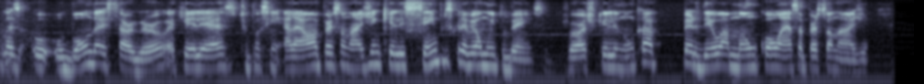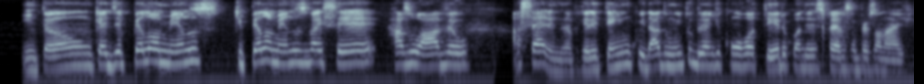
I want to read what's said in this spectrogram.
Mas o, o bom da Stargirl é que ele é, tipo assim, ela é uma personagem que ele sempre escreveu muito bem. Assim. Eu acho que ele nunca perdeu a mão com essa personagem. Então, quer dizer, pelo menos, que pelo menos vai ser razoável a série, né? Porque ele tem um cuidado muito grande com o roteiro quando ele escreve essa personagem.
